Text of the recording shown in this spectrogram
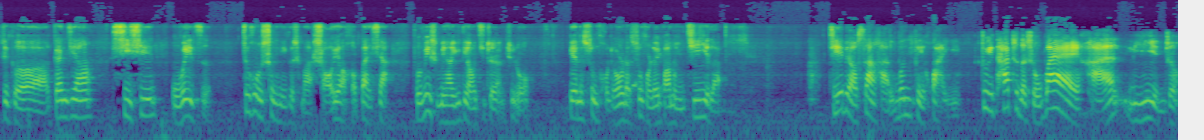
这个干姜、细辛、五味子，最后剩一个什么芍药和半夏。说为什么呀？一定要记这这种编的顺口溜的，顺口溜帮助我们记忆了。解表散寒，温肺化饮。注意，它治的是外寒里饮症。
